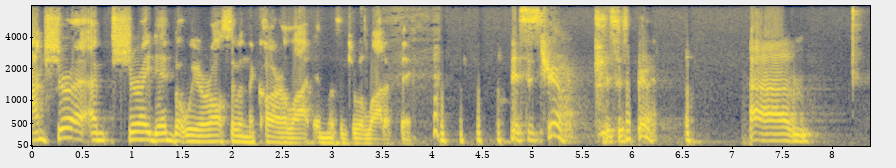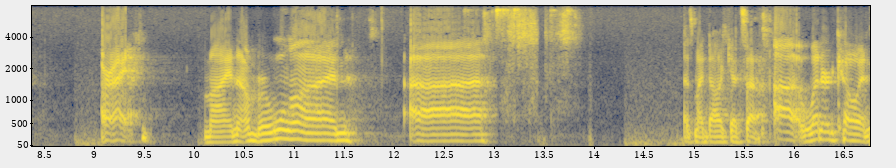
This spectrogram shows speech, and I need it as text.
I'm sure I'm sure I did, but we were also in the car a lot and listened to a lot of things. This is true. This is true. Um, all right. My number one. Uh, as my dog gets up, uh, Leonard Cohen.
